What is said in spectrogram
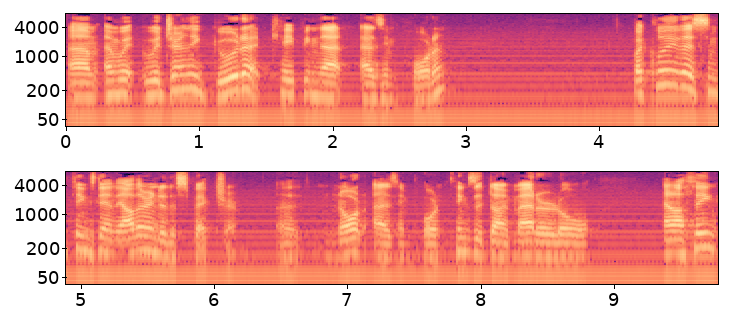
Um, and we're, we're generally good at keeping that as important. But clearly, there's some things down the other end of the spectrum, uh, not as important, things that don't matter at all. And I think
